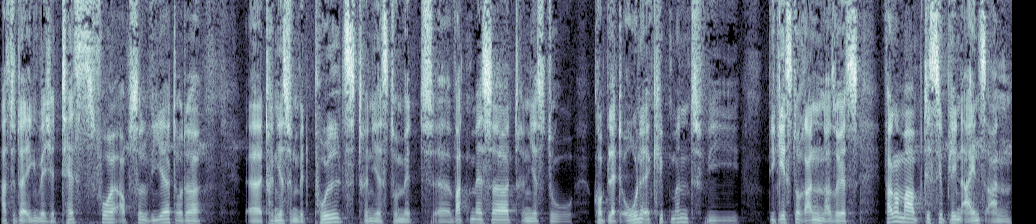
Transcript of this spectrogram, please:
Hast du da irgendwelche Tests vorher absolviert oder äh, trainierst du mit Puls? Trainierst du mit äh, Wattmesser? Trainierst du komplett ohne Equipment? Wie, wie gehst du ran? Also jetzt fangen wir mal Disziplin 1 an.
